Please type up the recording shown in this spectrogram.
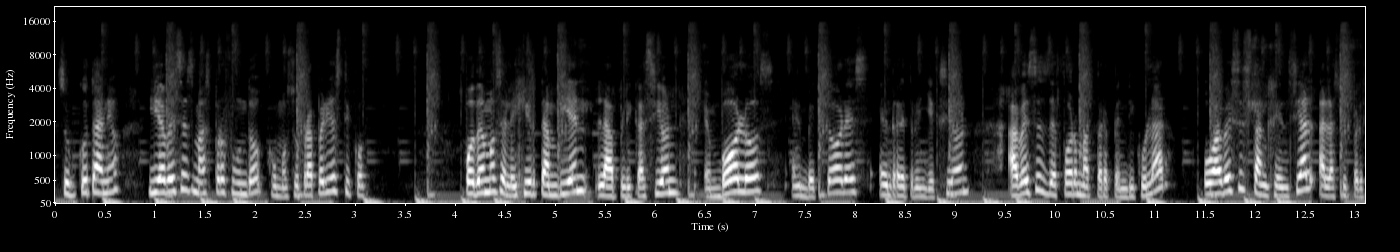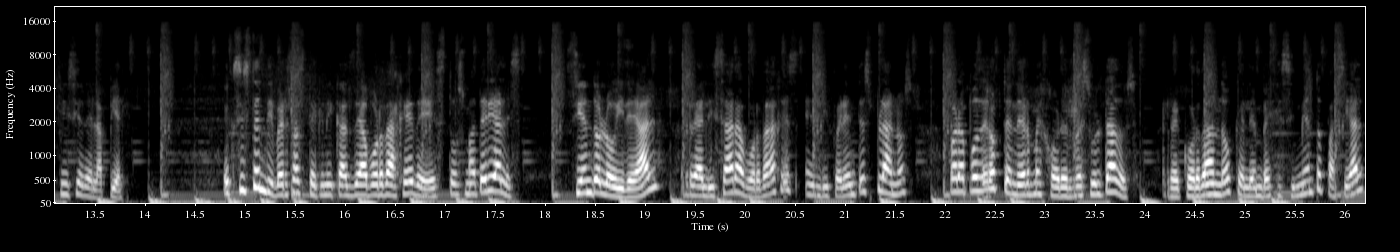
subcutáneo y a veces más profundo como supraperióstico. Podemos elegir también la aplicación en bolos, en vectores, en retroinyección, a veces de forma perpendicular o a veces tangencial a la superficie de la piel. Existen diversas técnicas de abordaje de estos materiales, siendo lo ideal realizar abordajes en diferentes planos para poder obtener mejores resultados, recordando que el envejecimiento facial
